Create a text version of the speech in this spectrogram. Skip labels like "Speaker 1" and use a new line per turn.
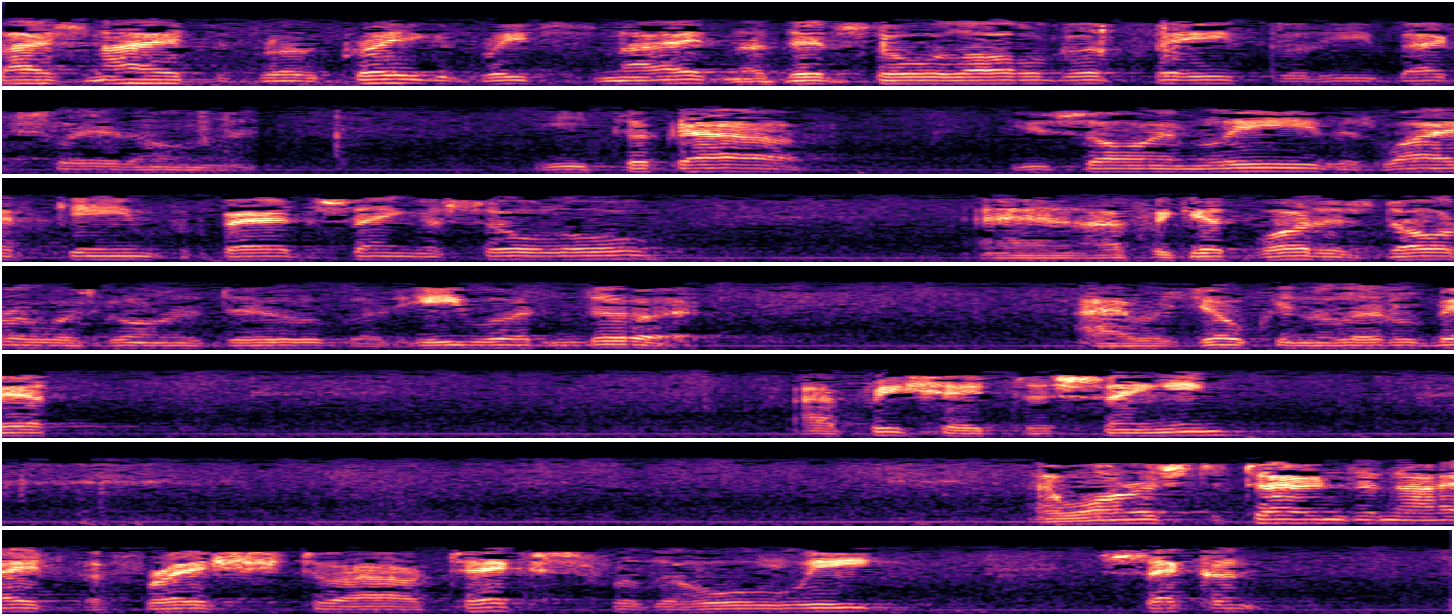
last night that Brother Craig had preached tonight, and I did so with all good faith, but he backslid on me. He took out. You saw him leave. His wife came prepared to sing a solo, and I forget what his daughter was going to do, but he wouldn't do it. I was joking a little bit. I appreciate this singing. Want us to turn tonight afresh to our text for the whole week, Second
